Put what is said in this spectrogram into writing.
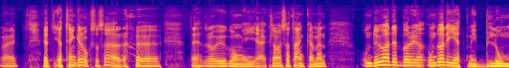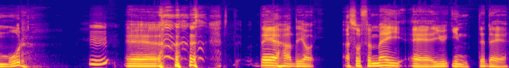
Nej. Jag, jag tänker också så här, det här drar ju igång en jäkla massa tankar, men om du hade, börjat, om du hade gett mig blommor, Mm. eh, det hade jag, alltså för mig är ju inte det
